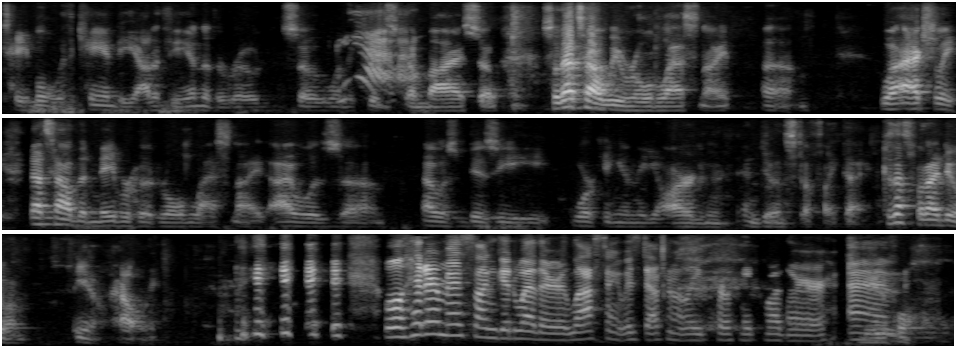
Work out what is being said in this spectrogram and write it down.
table with candy out at the end of the road, so when yeah. the kids come by. So, so that's how we rolled last night. Um, well, actually, that's how the neighborhood rolled last night. I was um, I was busy working in the yard and, and doing stuff like that because that's what I do on you know Halloween. well, hit or miss on good weather. Last night was definitely perfect weather. Um, Beautiful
